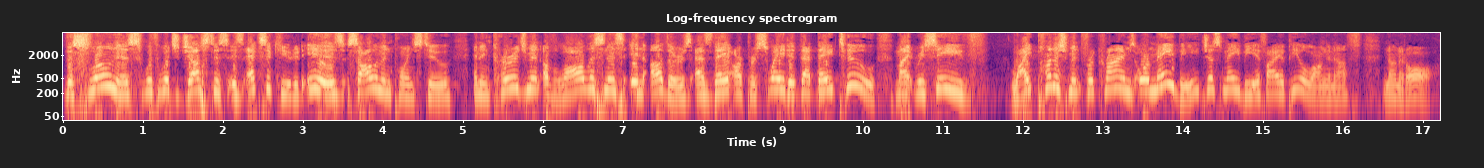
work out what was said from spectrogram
The slowness with which justice is executed is, Solomon points to, an encouragement of lawlessness in others as they are persuaded that they too might receive light punishment for crimes, or maybe, just maybe, if I appeal long enough, none at all.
